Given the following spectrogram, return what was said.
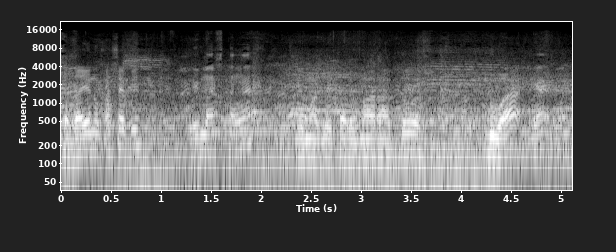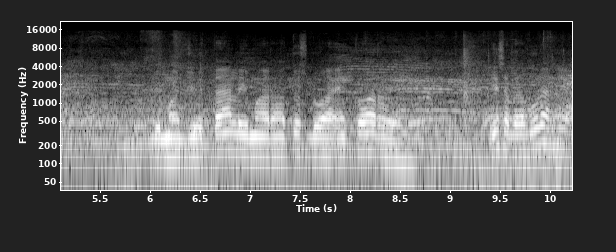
sedaya nu kasep ya? Lima setengah. Lima juta lima ratus. Dua? Ya. Lima juta lima ratus dua ekor ya. Ini seberapa bulan? Ya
